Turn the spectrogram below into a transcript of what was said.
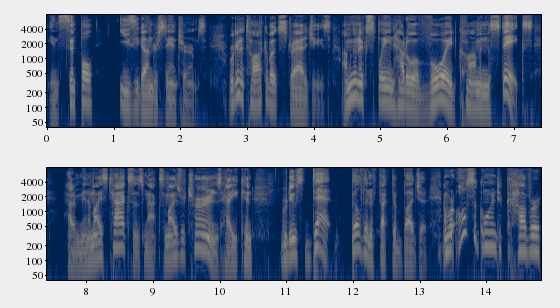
in simple, easy to understand terms. We're going to talk about strategies. I'm going to explain how to avoid common mistakes, how to minimize taxes, maximize returns, how you can reduce debt, build an effective budget. And we're also going to cover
